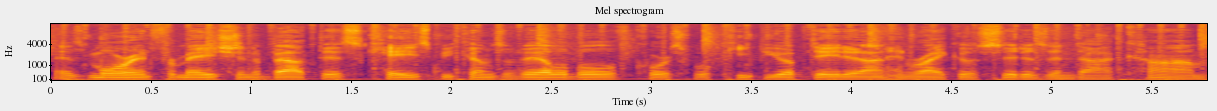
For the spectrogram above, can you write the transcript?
As more information about this case becomes available, of course, we'll keep you updated on henricocitizen.com.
